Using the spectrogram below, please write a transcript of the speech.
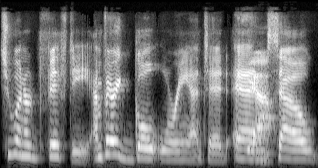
250 i'm very goal oriented and Yeah. so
